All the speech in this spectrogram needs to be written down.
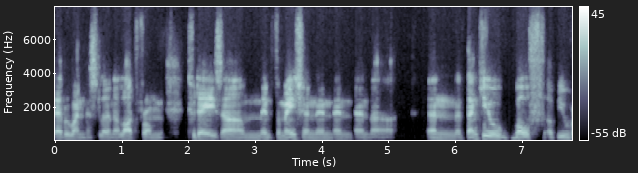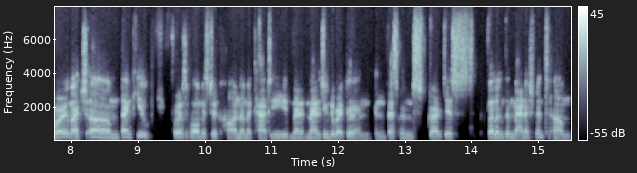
everyone has learned a lot from today's um, information and and and uh, and thank you both of you very much. Um, thank you first of all, Mr. Connor McCarthy, Managing Director and Investment Strategist Wellington Management, um,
